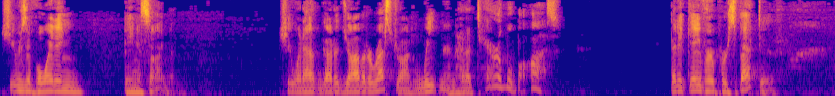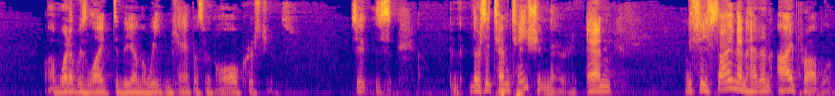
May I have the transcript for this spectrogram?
she was avoiding being a Simon. She went out and got a job at a restaurant in Wheaton and had a terrible boss. But it gave her perspective on what it was like to be on the Wheaton campus with all Christians. See, there's a temptation there. And you see, Simon had an eye problem.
